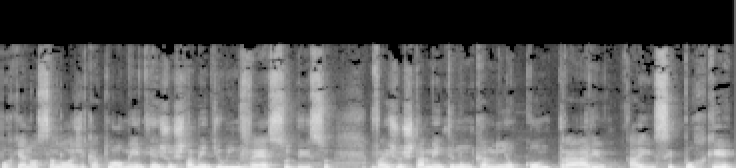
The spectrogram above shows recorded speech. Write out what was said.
porque a nossa lógica atualmente é justamente o inverso disso. Vai justamente num caminho contrário a esse. Por quê?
